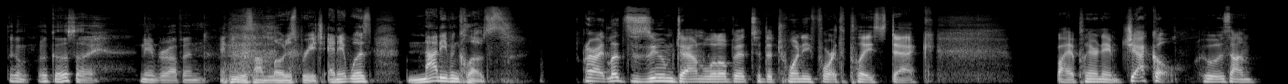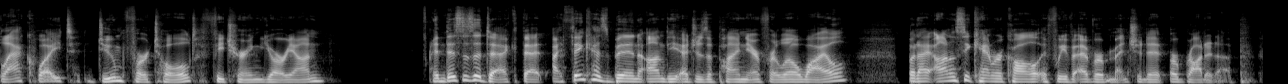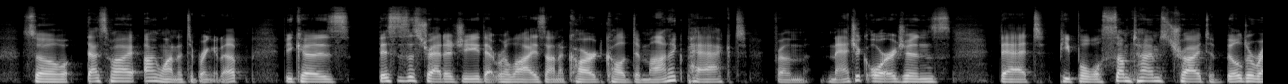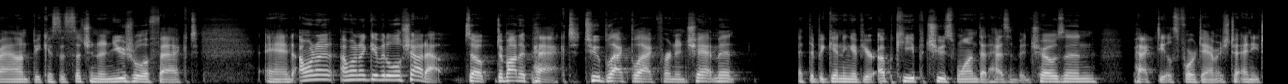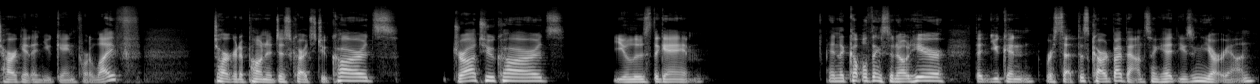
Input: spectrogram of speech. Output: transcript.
Look, at- look at this I name dropping. and he was on Lotus Breach, and it was not even close. All right, let's zoom down a little bit to the 24th place deck by a player named Jackal, who is on Black White Doom Foretold featuring Yorion. And this is a deck that I think has been on the edges of Pioneer for a little while, but I honestly can't recall if we've ever mentioned it or brought it up. So that's why I wanted to bring it up because this is a strategy that relies on a card called Demonic Pact from Magic Origins that people will sometimes try to build around because it's such an unusual effect. And I want to I want to give it a little shout out. So, Demonic Pact, two black black for an enchantment. At the beginning of your upkeep, choose one that hasn't been chosen. Pact deals 4 damage to any target and you gain 4 life. Target opponent discards 2 cards. Draw 2 cards. You lose the game. And a couple things to note here that you can reset this card by bouncing it using Yorion.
